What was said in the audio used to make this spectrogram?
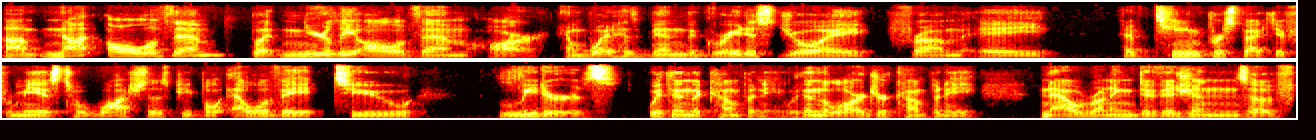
Um, not all of them, but nearly all of them are. And what has been the greatest joy from a kind of team perspective for me is to watch those people elevate to leaders within the company, within the larger company, now running divisions of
